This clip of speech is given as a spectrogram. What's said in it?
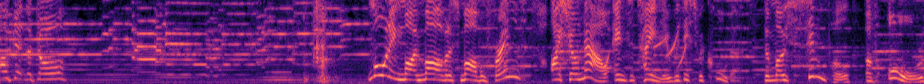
I'll get the door. Good morning, my marvellous marble friends. I shall now entertain you with this recorder, the most simple of all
